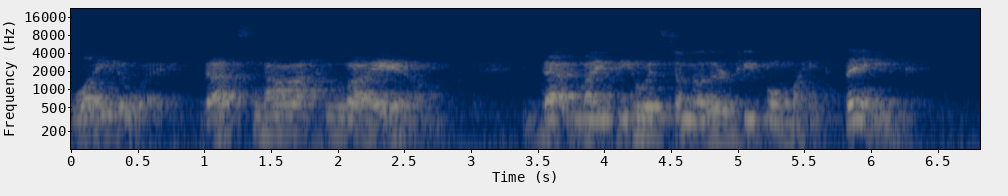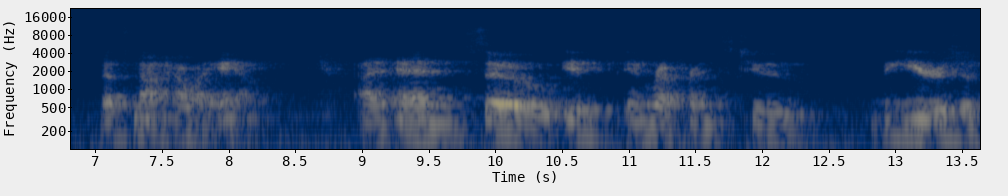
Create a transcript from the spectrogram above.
light away. That's not who I am. That might be what some other people might think. That's not how I am. And so, if in reference to the years of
